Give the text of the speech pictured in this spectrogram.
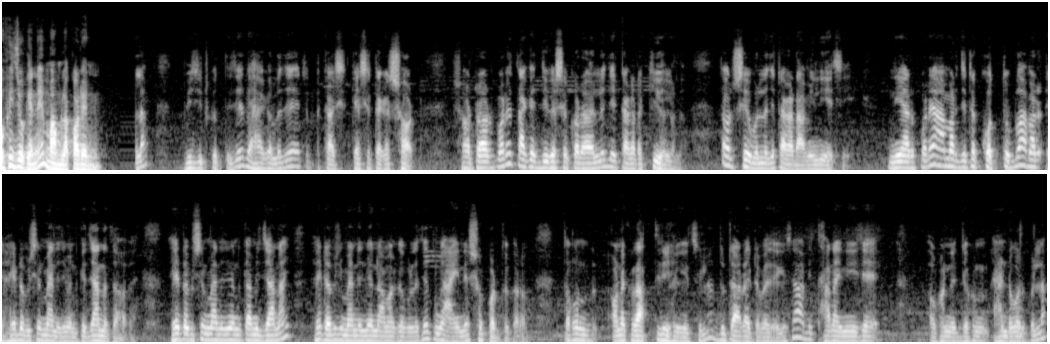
অভিযোগ এনে মামলা করেন। ভিজিট করতে যেয়ে দেখা গেল যে ক্যাশের টাকা শর্ট। শর্ট হওয়ার পরে তাকে জিজ্ঞাসা করা হলো যে টাকাটা কী গেলো তখন সে বলল যে টাকাটা আমি নিয়েছি। নেওয়ার পরে আমার যেটা কর্তব্য, আমার হেড অফিসের ম্যানেজমেন্টকে জানাতে হবে। হেড অফিসের ম্যানেজমেন্টকে আমি জানাই হেড অফিস ম্যানেজমেন্ট আমাকে বলেছে, তুমি আইনের সোপর্দ করো। তখন অনেক রাত্রি হয়ে গেছিল, দুটো আড়াইটা বেজে গেছে, আমি থানায় নিয়ে যে ওখানে যখন হ্যান্ড ওভার করলাম,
